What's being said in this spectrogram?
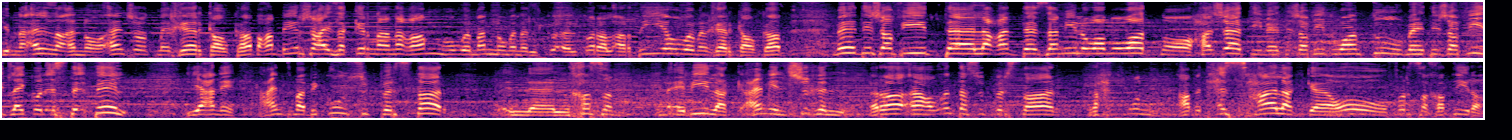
كنا قلنا إنه انجلوت من غير كوكب عم بيرجع يذكرنا نعم هو منه من الكرة الأرضية هو من غير كوكب. مهدي جافيد لعند زميله ومواطنه. حاجاتي مهدي جافيد 1 2 مهدي جافيد ليكون استقتال يعني عندما بيكون سوبر ستار الخصم مقابلك عمل شغل رائع وانت super star رح تكون عم بتحس حالك أوه فرصة خطيرة.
